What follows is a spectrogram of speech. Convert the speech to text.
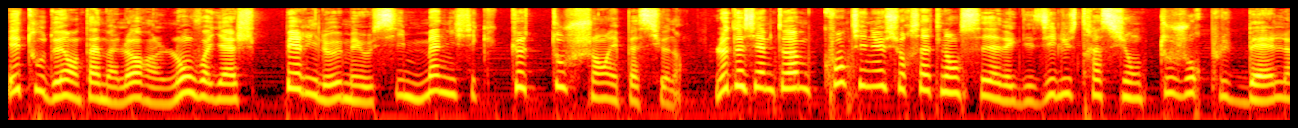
et tous deux entament alors un long voyage périlleux mais aussi magnifique que touchant et passionnant. Le deuxième tome continue sur cette lancée avec des illustrations toujours plus belles,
